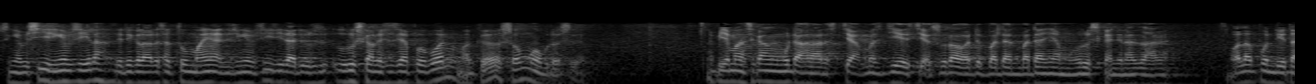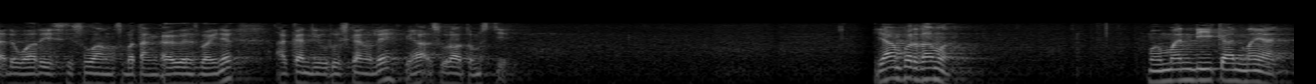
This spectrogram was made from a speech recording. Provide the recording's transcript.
Sungai besi, sungai besi lah. Jadi kalau ada satu mayat sungai besi tidak diuruskan oleh sesiapa pun, maka semua berdosa. Tapi zaman sekarang mudah lah. Setiap masjid, setiap surau ada badan-badan yang menguruskan jenazah kan. Walaupun dia tak ada waris di suang sebatang kara dan sebagainya, akan diuruskan oleh pihak surau atau masjid. Yang pertama, memandikan mayat.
